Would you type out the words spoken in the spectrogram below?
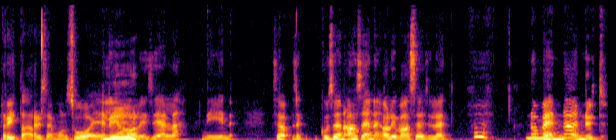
ritari, se mun suojelija niin. oli siellä, niin se, se, kun sen asenne oli vaan se silleen, että hm, no mennään nyt,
